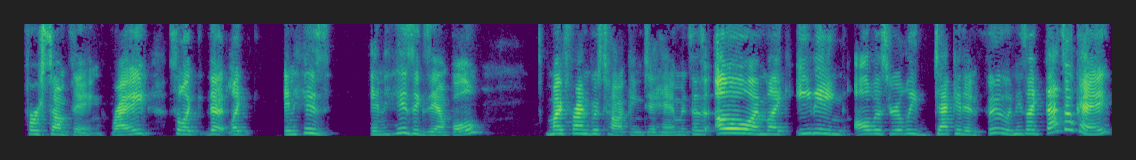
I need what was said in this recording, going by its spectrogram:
for something, right? So like that like in his in his example, my friend was talking to him and says, Oh, I'm like eating all this really decadent food. And he's like, That's okay.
